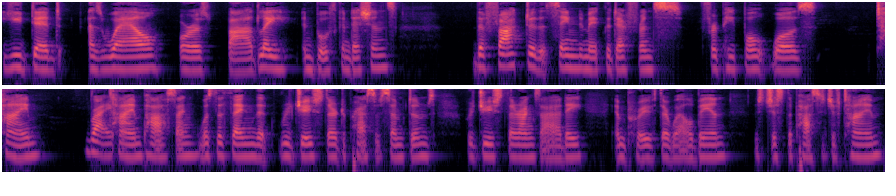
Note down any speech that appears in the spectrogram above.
You did as well or as badly in both conditions. The factor that seemed to make the difference for people was time. right. Time passing was the thing that reduced their depressive symptoms, reduced their anxiety, improved their well being. It's just the passage of time.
